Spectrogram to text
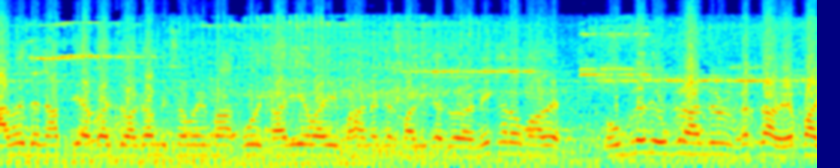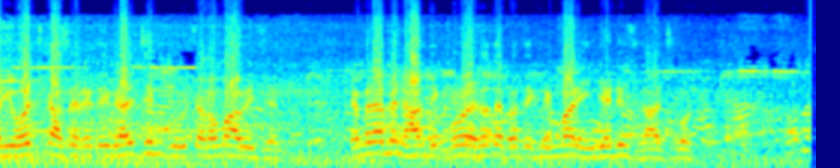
આવેદન આપ્યા બાદ જો આગામી સમયમાં કોઈ કાર્યવાહી મહાનગરપાલિકા દ્વારા નહીં કરવામાં આવે, તો ઉગ્રથી ઉગ્ર આંદોલન કરતા વેપારીઓ અચકાશે તેવી હેલ્થિંગ ઉચ્ચારવામાં આવી છે. કેમેરામેન હાર્દિક મોડે સાથે પ્રતિક લીંબાણી ઇન્ડિયા રાજકોટ.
